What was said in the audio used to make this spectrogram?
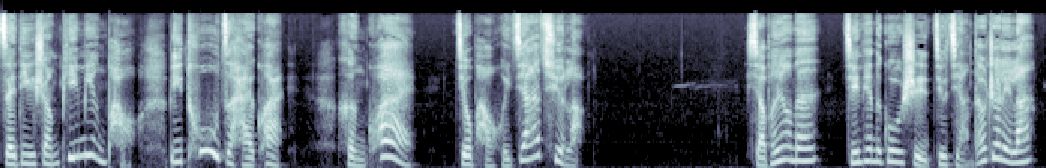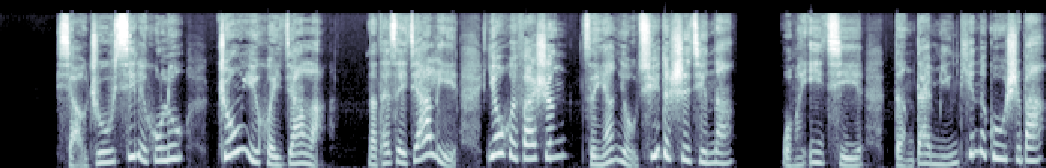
在地上拼命跑，比兔子还快，很快就跑回家去了。小朋友们。今天的故事就讲到这里啦，小猪唏哩呼噜终于回家了，那他在家里又会发生怎样有趣的事情呢？我们一起等待明天的故事吧。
